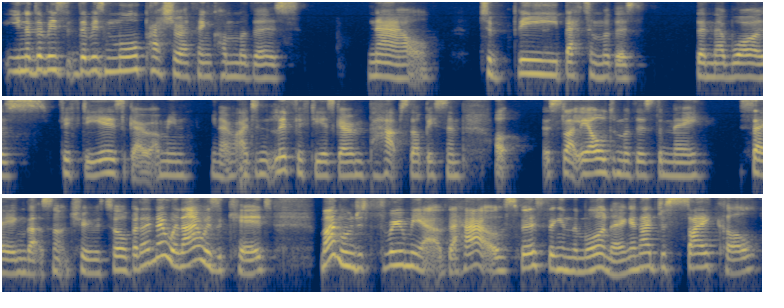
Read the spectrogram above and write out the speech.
you know, there is, there is more pressure, I think, on mothers now to be better mothers than there was 50 years ago. I mean, you know, I didn't live 50 years ago and perhaps there'll be some slightly older mothers than me saying that's not true at all. But I know when I was a kid, my mum just threw me out of the house first thing in the morning and I'd just cycle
